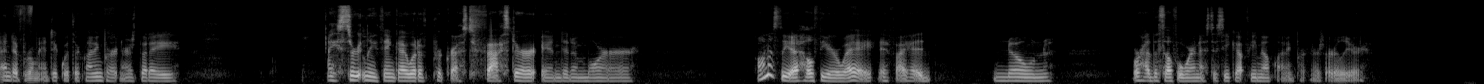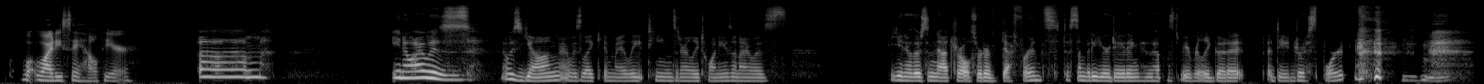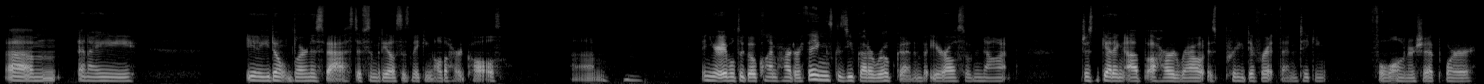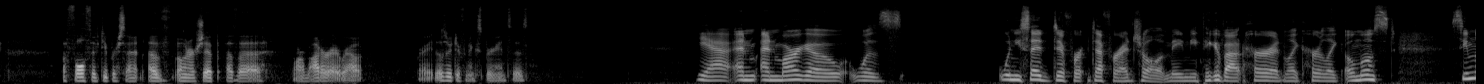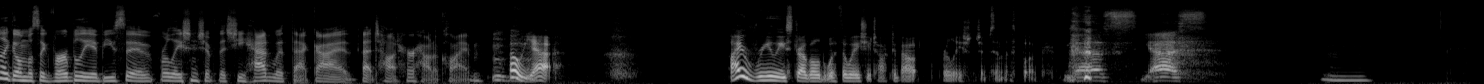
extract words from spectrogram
end up romantic with their climbing partners, but I I certainly think I would have progressed faster and in a more honestly a healthier way if I had known or had the self awareness to seek out female climbing partners earlier. Why do you say healthier? Um, you know, I was I was young. I was like in my late teens and early twenties, and I was, you know, there's a natural sort of deference to somebody you're dating who happens to be really good at a dangerous sport. mm-hmm. um, and I, you know, you don't learn as fast if somebody else is making all the hard calls. Um, mm and you're able to go climb harder things because you've got a rope gun, but you're also not just getting up a hard route is pretty different than taking full ownership or a full 50% of ownership of a more moderate route, right? Those are different experiences. Yeah, and and Margo was when you said differ- deferential, it made me think about her and like her like almost seemed like almost like verbally abusive relationship that she had with that guy that taught her how to climb. Mm-hmm. Oh yeah. I really struggled with the way she talked about relationships in this book. Yes, yes. Mm.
